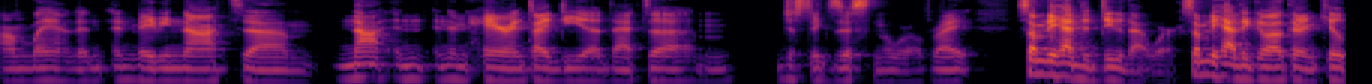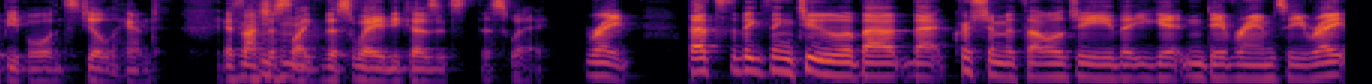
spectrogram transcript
on land and, and maybe not um not an, an inherent idea that um just exists in the world right somebody had to do that work somebody had to go out there and kill people and steal land it's not just Mhm. like this way because it's this way Right. That's the big thing too about that Christian mythology that you get in Dave Ramsey, right?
